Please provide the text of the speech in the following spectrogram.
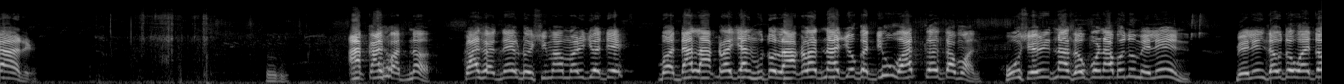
યાર. આ કાંઈ હોત ને કાશ હોત ને એક ડોશીમાં મળી ગયો છે? બધા લાકડા છે હું તો લાકડા જ ના જો ગધી હું વાત કરતા મન હું શેવી રીતના જઉં પણ આ બધું મેલીન? મેલીન જઉં તો હોય તો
